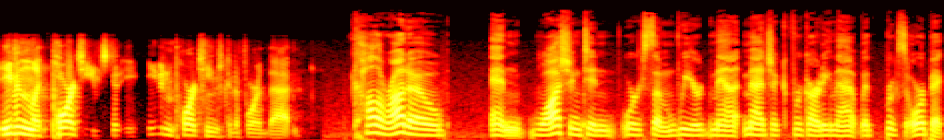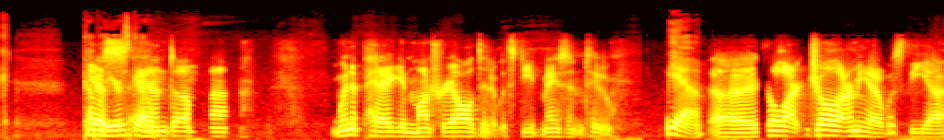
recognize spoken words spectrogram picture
Even like poor teams could even poor teams could afford that. Colorado and Washington worked some weird ma- magic regarding that with Brooks Orpik a couple yes, years ago. and um, uh, Winnipeg and Montreal did it with Steve Mason too. Yeah. Uh, Joel Ar- Joel Armia was the uh,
